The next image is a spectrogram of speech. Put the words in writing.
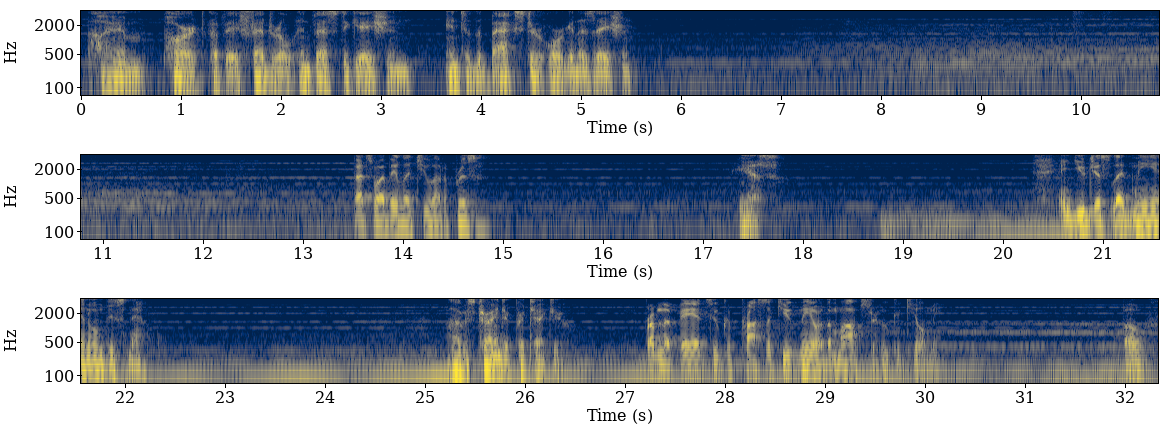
I am part of a federal investigation into the Baxter organization. That's why they let you out of prison? Yes. And you just let me in on this now? I was trying to protect you. From the feds who could prosecute me or the mobster who could kill me? Both.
